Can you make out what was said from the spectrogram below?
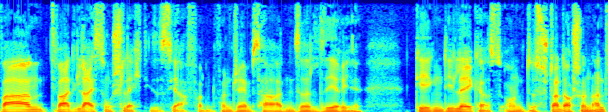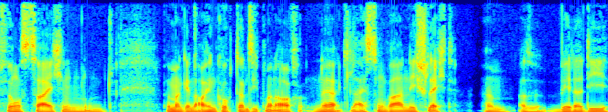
war, war die Leistung schlecht dieses Jahr von, von James Harden in dieser Serie gegen die Lakers. Und das stand auch schon in Anführungszeichen. Und wenn man genau hinguckt, dann sieht man auch, naja, die Leistung war nicht schlecht. Ähm, also weder die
